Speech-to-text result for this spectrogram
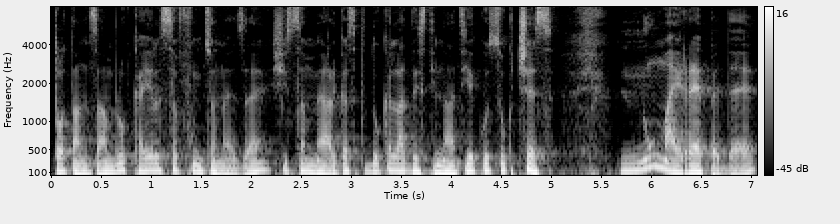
tot ansamblu ca el să funcționeze și să meargă, să te ducă la destinație cu succes. Nu mai repede,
